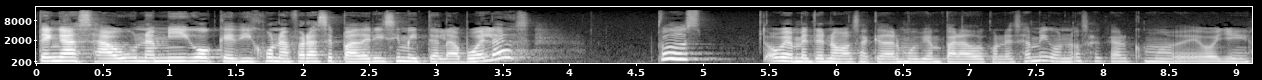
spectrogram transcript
tengas a un amigo que dijo una frase padrísima y te la vuelas, pues obviamente no vas a quedar muy bien parado con ese amigo, ¿no? Sacar como de, oye,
